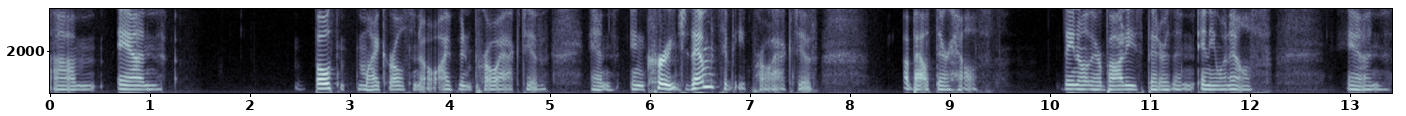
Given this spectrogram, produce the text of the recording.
um, and both my girls know I've been proactive and encourage them to be proactive about their health. They know their bodies better than anyone else, and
